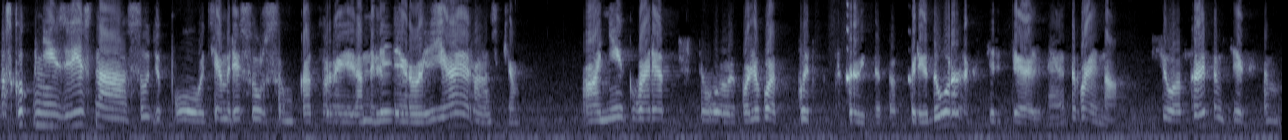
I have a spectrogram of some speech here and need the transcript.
Насколько мне известно, судя по тем ресурсам, которые анализирую я иранским, они говорят, что по любой попытке открыть этот коридор экстерриториальный, это война. Все открытым текстом.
